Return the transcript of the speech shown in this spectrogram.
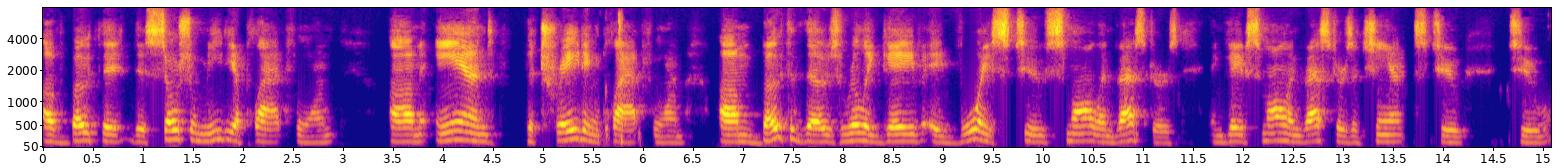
of both the, the social media platform um, and the trading platform, um, both of those really gave a voice to small investors and gave small investors a chance to to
